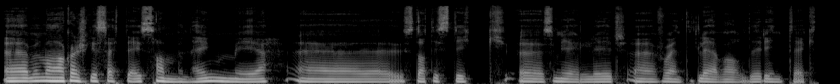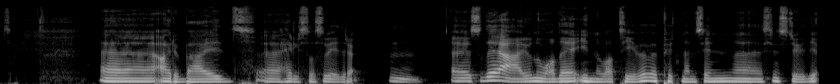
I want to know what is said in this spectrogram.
Men man har kanskje ikke sett det i sammenheng med eh, statistikk eh, som gjelder eh, forventet levealder, inntekt, arbeid, helse osv. Mm. Eh, så det er jo noe av det innovative ved Putnam sin, eh, sin studie.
